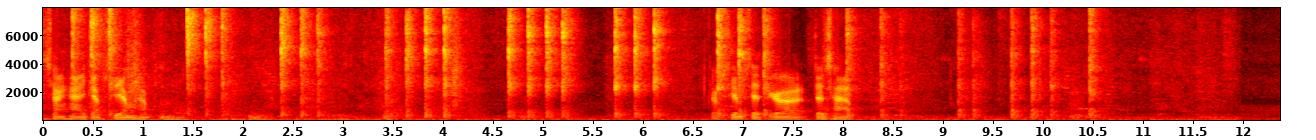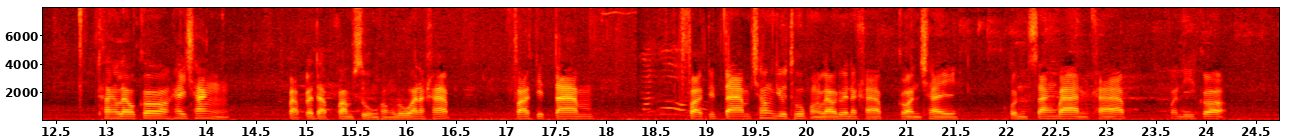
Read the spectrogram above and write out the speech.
ช่างไฮจับเสียมครับ จับเสียมเสร็จก็จะฉาบ ทางเราก็ให้ช่างปรับระดับความสูงของรั้วนะครับ ฝากติดตาม ฝากติดตามช่อง YouTube ของเราด้วยนะครับ ก่อนชัยคนสร้างบ้านครับ วันนี้ก็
